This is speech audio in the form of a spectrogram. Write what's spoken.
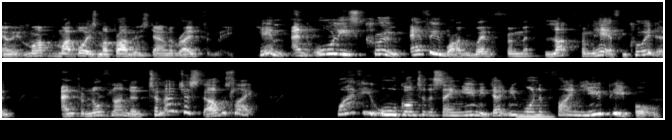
I mean, my, my boys, my brothers down the road from me, him and all his crew, everyone went from Lu- from here, from Croydon and from North London to Manchester. I was like, why have you all gone to the same uni? Don't you want to hmm. find new people?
